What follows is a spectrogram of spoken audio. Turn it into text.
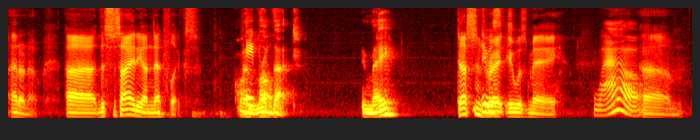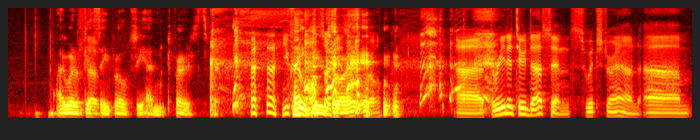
I don't know. Uh, the Society on Netflix. Oh, I April. love that. In May, Dustin's It was- right. It was May. Wow. I would have guessed So- April if she hadn't first. You could Thank have you, also Tori. April. Uh, three to two, Dustin switched around. Um,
